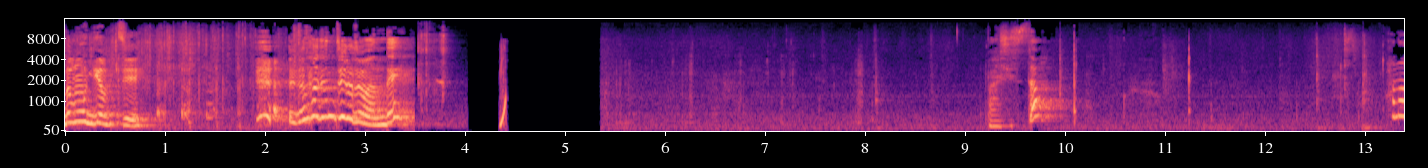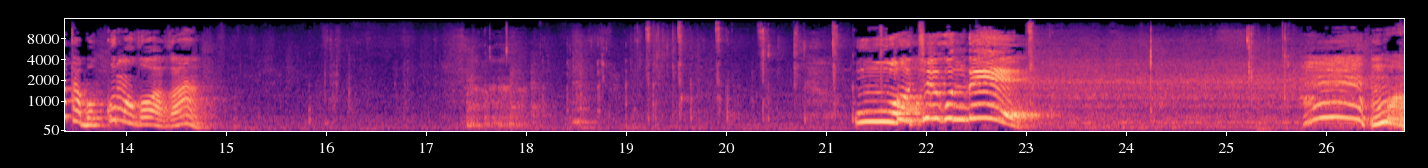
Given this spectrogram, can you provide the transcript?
너무 귀엽지? 이거 사진 찍어주면 안 돼? 맛있어? 다 먹고 먹어, 아가. 우와, 최곤데! 우와,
